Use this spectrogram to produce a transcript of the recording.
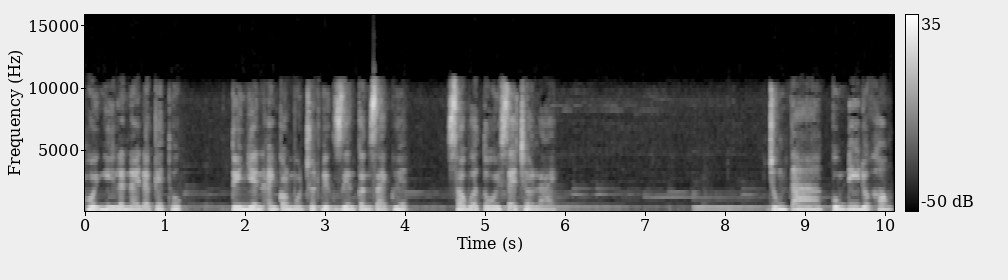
Hội nghị lần này đã kết thúc. Tuy nhiên anh còn một chút việc riêng cần giải quyết. Sau bữa tối sẽ trở lại. Chúng ta cùng đi được không?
